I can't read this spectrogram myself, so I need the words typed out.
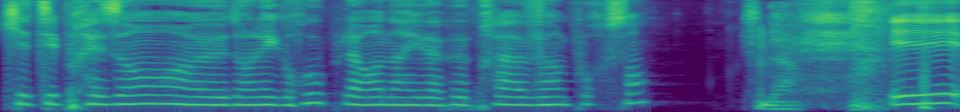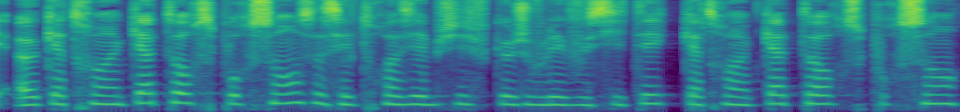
qui étaient présents euh, dans les groupes. Là, on arrive à peu près à 20%. C'est bien. Et 94%, euh, ça c'est le troisième chiffre que je voulais vous citer, 94%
